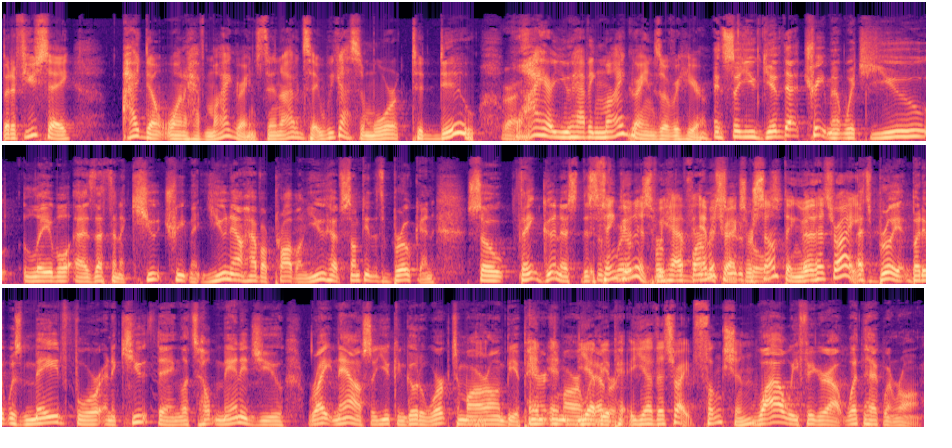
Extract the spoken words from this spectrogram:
But if you say, I don't want to have migraines, then I would say we got some work to do. Right. Why are you having migraines over here? And so you give that treatment, which you label as that's an acute treatment. You now have a problem. You have something that's broken. So thank goodness this is Thank goodness we have for Imitrex or something. That's right. That's brilliant. But it was made for an acute thing. Let's help manage you right now, so you can go to work tomorrow and be a parent tomorrow. yeah, be a whatever, pa- yeah, that's right. Function. while we figure out what the heck went wrong.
